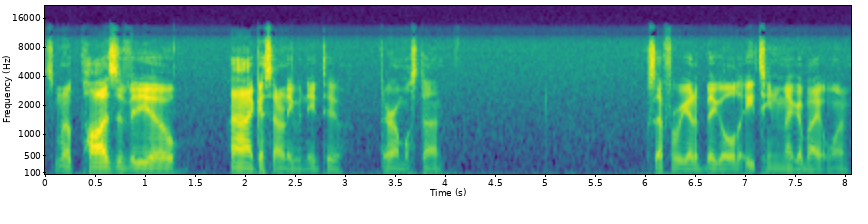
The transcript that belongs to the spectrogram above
So I'm going to pause the video. Ah, I guess I don't even need to. They're almost done. Except for we got a big old 18 megabyte one.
